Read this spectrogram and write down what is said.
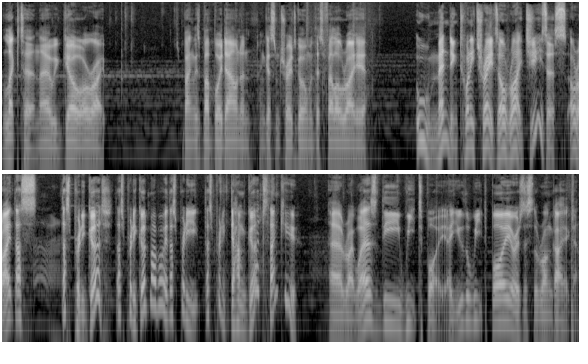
Lectern, there we go. All right, Let's bang this bad boy down and, and get some trades going with this fellow right here. Ooh, mending 20 trades. All right, Jesus. All right, that's that's pretty good. That's pretty good, my boy. That's pretty that's pretty damn good. Thank you. Uh, right, where's the wheat boy? Are you the wheat boy, or is this the wrong guy again?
